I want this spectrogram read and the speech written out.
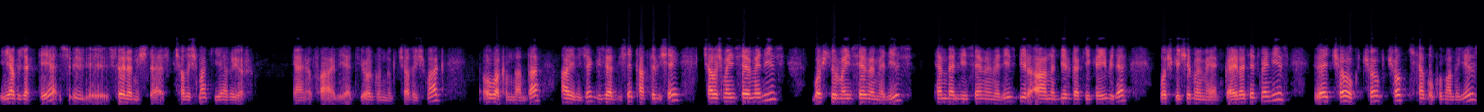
yapacak diye söylemişler. Çalışmak yarıyor. Yani faaliyet, yorgunluk, çalışmak o bakımdan da ayrıca güzel bir şey, tatlı bir şey. Çalışmayı sevmeliyiz, boş durmayı sevmemeliyiz, tembelliği sevmemeliyiz. Bir anı, bir dakikayı bile boş geçirmemeye gayret etmeliyiz ve çok çok çok kitap okumalıyız.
